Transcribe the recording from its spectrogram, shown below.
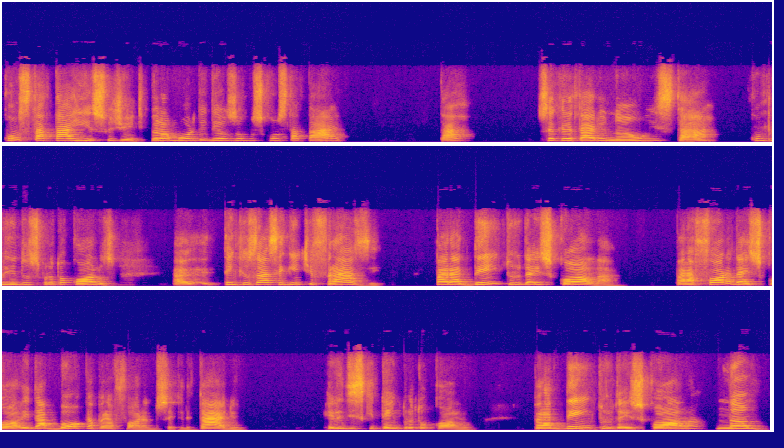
constatar isso, gente, pelo amor de Deus, vamos constatar, tá? O secretário não está cumprindo os protocolos. Ah, tem que usar a seguinte frase: para dentro da escola, para fora da escola e da boca para fora do secretário, ele diz que tem protocolo. Para dentro da escola, não.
